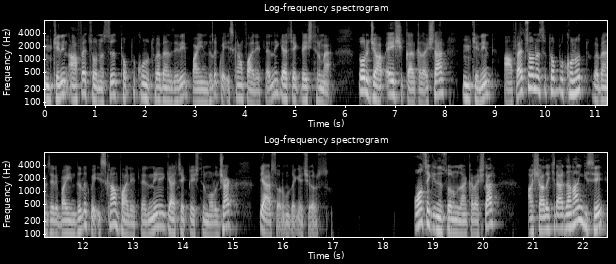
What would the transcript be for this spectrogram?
Ülkenin afet sonrası toplu konut ve benzeri bayındırlık ve iskan faaliyetlerini gerçekleştirme. Doğru cevap E şıkkı arkadaşlar. Ülkenin afet sonrası toplu konut ve benzeri bayındırlık ve iskan faaliyetlerini gerçekleştirme olacak. Diğer sorumuza geçiyoruz. 18. sorumuz arkadaşlar. Aşağıdakilerden hangisi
